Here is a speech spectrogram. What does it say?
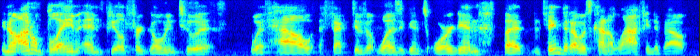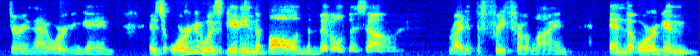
You know, I don't blame Enfield for going to it with how effective it was against Oregon. But the thing that I was kind of laughing about during that Oregon game is Oregon was getting the ball in the middle of the zone, right at the free throw line, and the Oregon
